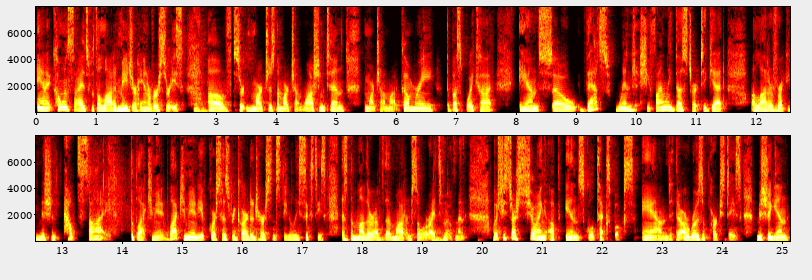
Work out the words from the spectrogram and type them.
and it coincides with a lot of major anniversaries mm-hmm. of certain marches, the March on Washington, the March on Montgomery, the bus boycott. And so that's when she finally does start to get a lot of recognition outside the black community. The black community, of course, has regarded her since the early 60s as the mother of the modern civil rights mm. movement. But she starts showing up in school textbooks, and there are Rosa Parks days. Michigan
